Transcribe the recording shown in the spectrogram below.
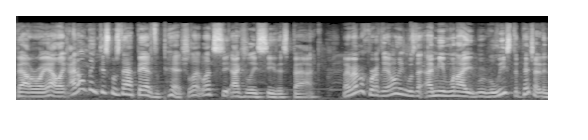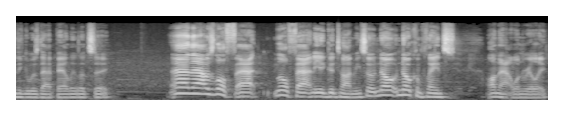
Battle Royale. Like, I don't think this was that bad of a pitch. Let, let's see, actually see this back. If I remember correctly, I don't think it was that, I mean, when I released the pitch, I didn't think it was that badly. Let's see. And that was a little fat, a little fat, and he had good timing. So no, no complaints on that one, really.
